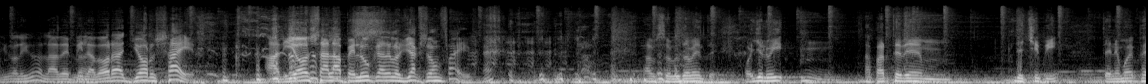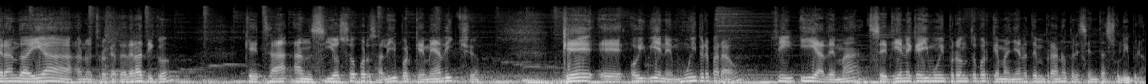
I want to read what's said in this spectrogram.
Digo, digo, la depiladora Yorkshire. Adiós a la peluca de los Jackson 5. ¿eh? Absolutamente. Oye Luis, aparte de, de Chipi, tenemos esperando ahí a, a nuestro catedrático que está ansioso por salir porque me ha dicho que eh, hoy viene muy preparado Sí. y además se tiene que ir muy pronto porque mañana temprano presenta su libro.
